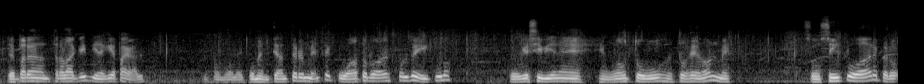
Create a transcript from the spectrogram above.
usted para entrar aquí tiene que pagar. Como le comenté anteriormente, cuatro dólares por vehículo. Creo que si viene en un autobús, estos enormes, son cinco dólares, pero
